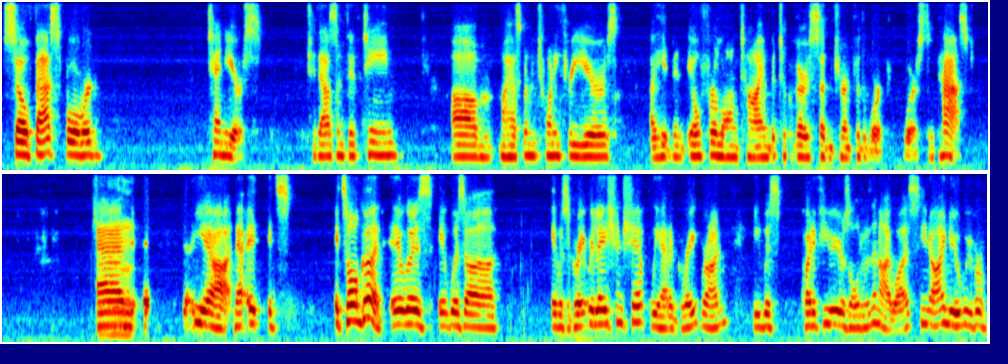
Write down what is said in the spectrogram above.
So fast forward 10 years, 2015. Um, my husband of 23 years. Uh, he had been ill for a long time, but took a very sudden turn for the work, worst and passed. and it, yeah, now it, it's it's all good. It was it was a it was a great relationship. We had a great run. He was quite a few years older than I was. You know, I knew we were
